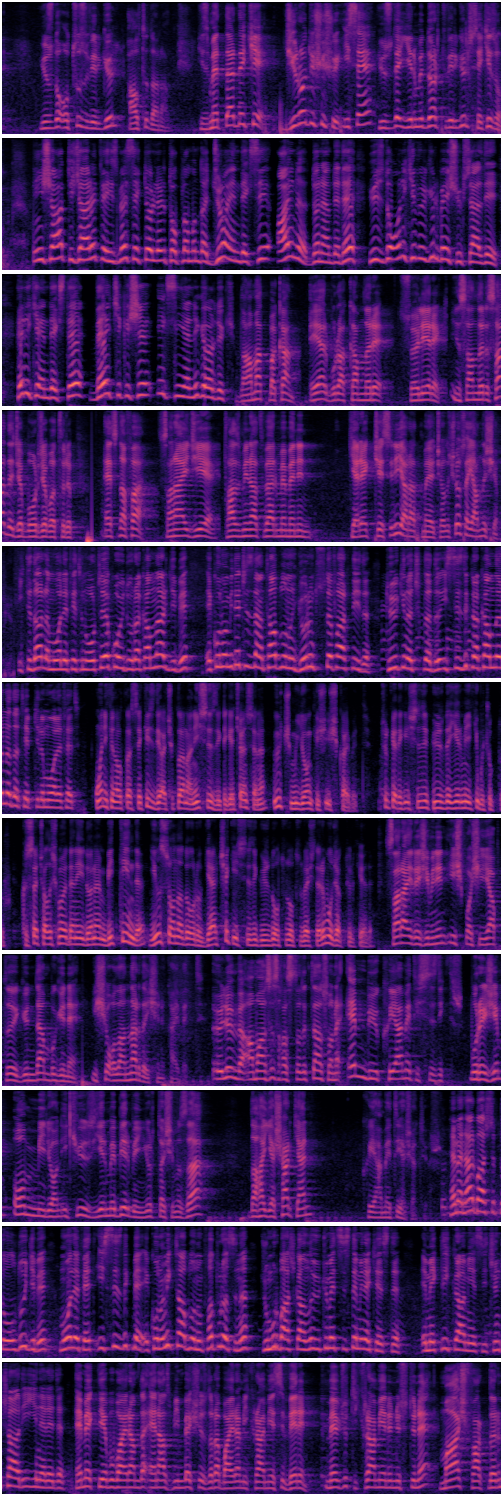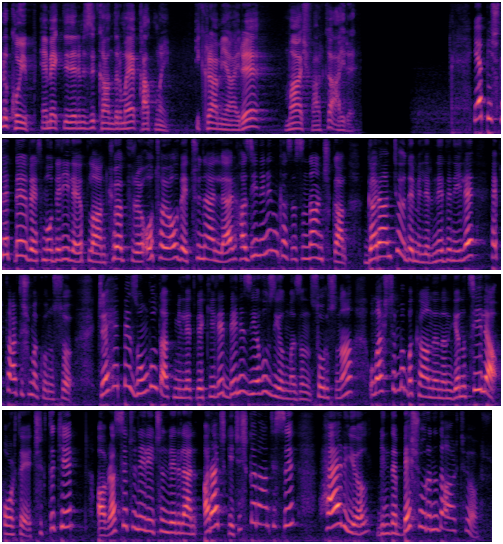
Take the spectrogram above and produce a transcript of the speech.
%30,6 daralmış. Hizmetlerdeki ciro düşüşü ise %24,8 olmuş. İnşaat, ticaret ve hizmet sektörleri toplamında ciro endeksi aynı dönemde de %12,5 yükseldi. Her iki endekste V çıkışı ilk sinyalini gördük. Damat bakan eğer bu rakamları söyleyerek insanları sadece borca batırıp esnafa, sanayiciye tazminat vermemenin gerekçesini yaratmaya çalışıyorsa yanlış yapıyor. İktidarla muhalefetin ortaya koyduğu rakamlar gibi ekonomide çizilen tablonun görüntüsü de farklıydı. TÜİK'in açıkladığı işsizlik rakamlarına da tepkili muhalefet. 12.8 diye açıklanan işsizlik geçen sene 3 milyon kişi iş kaybetti. Türkiye'deki işsizlik %22,5'tur. Kısa çalışma ödeneği dönem bittiğinde yıl sonuna doğru gerçek işsizlik %30-35'leri bulacak Türkiye'de. Saray rejiminin işbaşı yaptığı günden bugüne işi olanlar da işini kaybetti. Ölüm ve amansız hastalıktan sonra en büyük kıyamet işsizliktir. Bu rejim 10 milyon 221 bin yurttaşımıza daha yaşarken kıyameti yaşatıyor. Hemen her başlıkta olduğu gibi muhalefet işsizlik ve ekonomik tablonun faturasını Cumhurbaşkanlığı hükümet sistemine kesti. Emekli ikramiyesi için çağrıyı yineledi. Emekliye bu bayramda en az 1500 lira bayram ikramiyesi verin. Mevcut ikramiyenin üstüne maaş farklarını koyup emeklilerimizi kandırmaya kalkmayın. İkramiye ayrı, maaş farkı ayrı. Yap işlet devret modeliyle yapılan köprü, otoyol ve tüneller hazinenin kasasından çıkan garanti ödemeleri nedeniyle hep tartışma konusu. CHP Zonguldak Milletvekili Deniz Yavuz Yılmaz'ın sorusuna Ulaştırma Bakanlığı'nın yanıtıyla ortaya çıktı ki Avrasya Tüneli için verilen araç geçiş garantisi her yıl binde 5 oranında artıyor.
